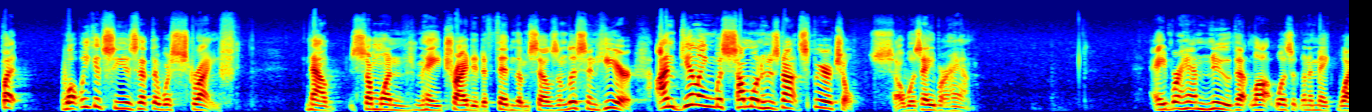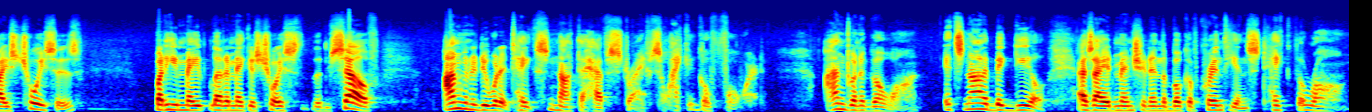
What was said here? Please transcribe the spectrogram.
But what we could see is that there was strife. Now, someone may try to defend themselves and listen here. I'm dealing with someone who's not spiritual. So was Abraham. Abraham knew that Lot wasn't going to make wise choices, but he made, let him make his choice himself. I'm going to do what it takes not to have strife so I could go forward. I'm going to go on. It's not a big deal. As I had mentioned in the book of Corinthians, take the wrong.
